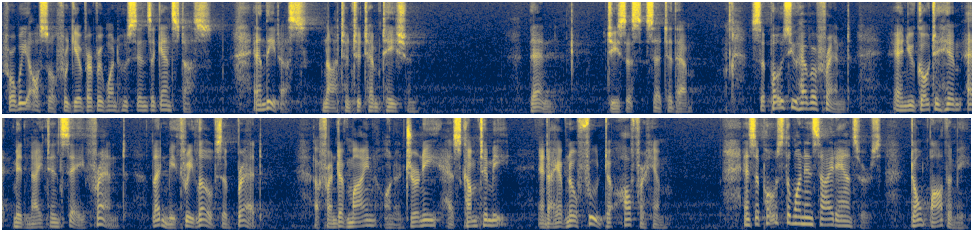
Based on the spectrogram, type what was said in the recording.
for we also forgive everyone who sins against us and lead us not into temptation. Then Jesus said to them, Suppose you have a friend, and you go to him at midnight and say, Friend, lend me three loaves of bread. A friend of mine on a journey has come to me, and I have no food to offer him. And suppose the one inside answers, Don't bother me.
